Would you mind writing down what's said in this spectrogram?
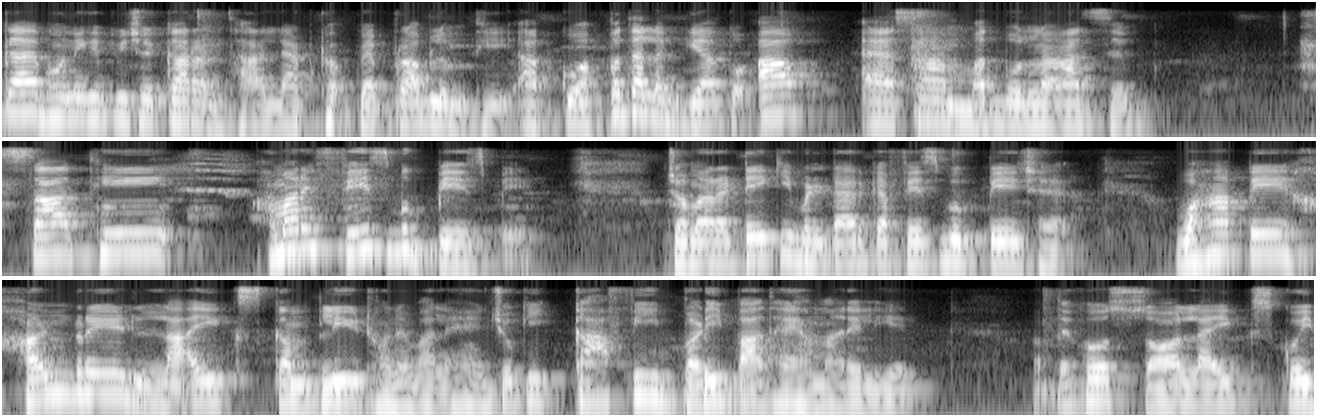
गायब होने के पीछे कारण था लैपटॉप में प्रॉब्लम थी। आपको अब पता लग गया तो आप ऐसा मत बोलना आज से। साथ ही हमारे फेसबुक पेज पे, जो हमारा टेकी भल्टायर का फेसबुक पेज है, वहाँ पे हंड्रेड लाइक्स कंप्लीट होने वाले हैं, जो कि काफ़ी बड़ी बात है हमारे लिए। अब देखो, सौ लाइक्स कोई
